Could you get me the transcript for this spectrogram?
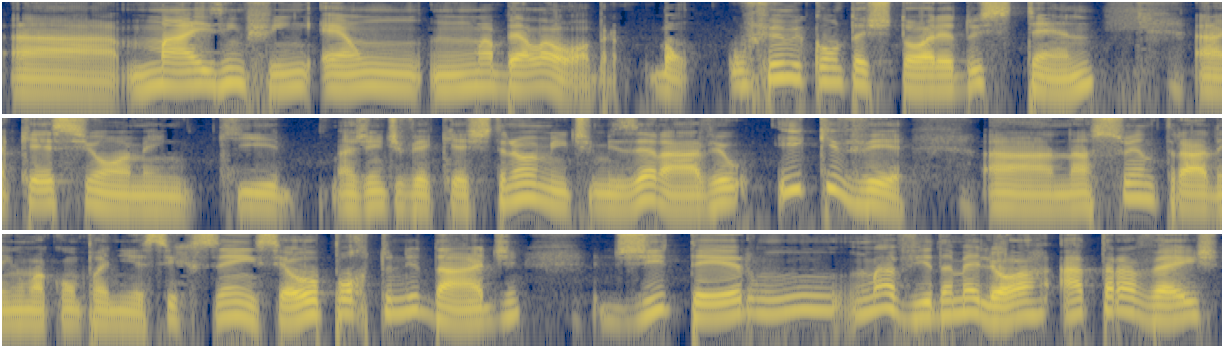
Uh, mas, enfim, é um, uma bela obra. Bom, o filme conta a história do Stan, uh, que é esse homem que a gente vê que é extremamente miserável e que vê uh, na sua entrada em uma companhia circense a oportunidade de ter um, uma vida melhor através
